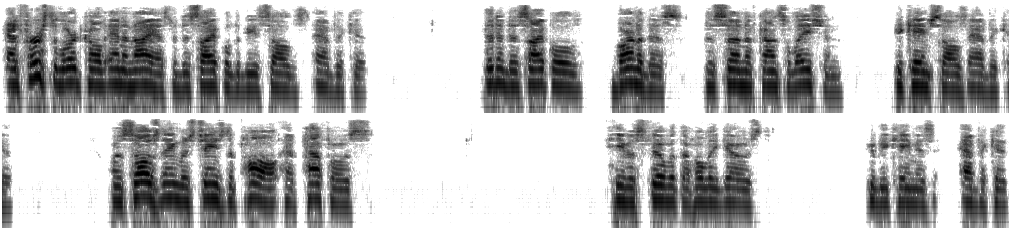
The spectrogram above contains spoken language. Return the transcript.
At first, the Lord called Ananias, the disciple, to be Saul's advocate. Then a disciple, Barnabas, the son of consolation, became Saul's advocate. When Saul's name was changed to Paul at Paphos, he was filled with the Holy Ghost, who became his advocate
